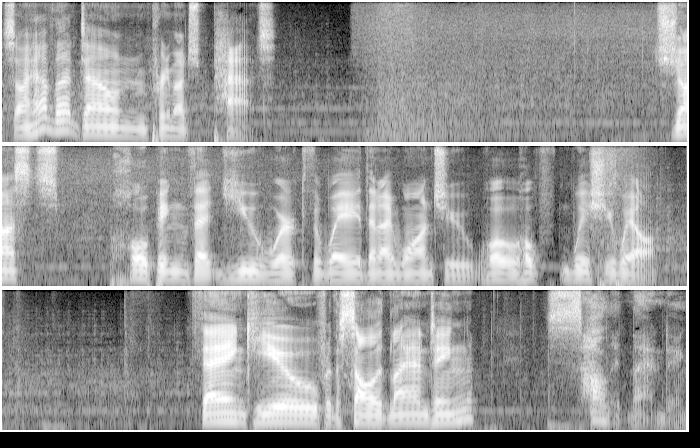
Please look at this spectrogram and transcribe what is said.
So I have that down pretty much pat. Just hoping that you work the way that I want you. Ho hope, wish you will. Thank you for the solid landing. Solid landing.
